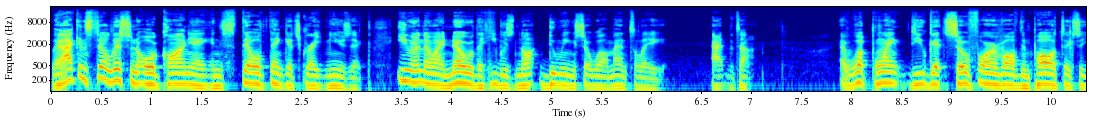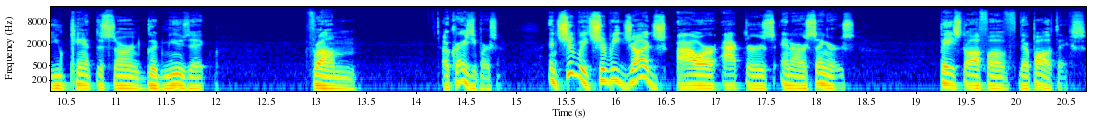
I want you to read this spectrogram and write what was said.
Like I can still listen to old Kanye and still think it's great music, even though I know that he was not doing so well mentally at the time. At what point do you get so far involved in politics that you can't discern good music from a crazy person? And should we should we judge our actors and our singers based off of their politics?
